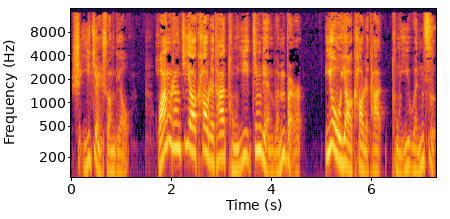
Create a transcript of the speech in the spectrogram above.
是一箭双雕。皇上既要靠着它统一经典文本，又要靠着它统一文字。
